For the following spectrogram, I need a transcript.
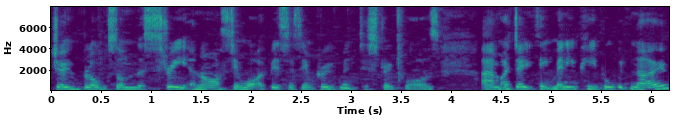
Joe Bloggs on the street and asked him what a business improvement district was, um, I don't think many people would know.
